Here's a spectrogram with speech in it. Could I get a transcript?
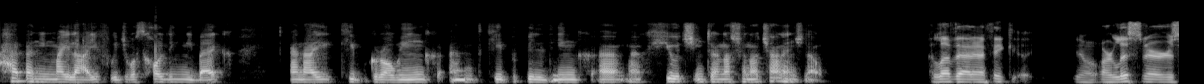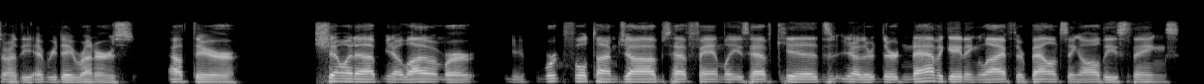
happened in my life which was holding me back and i keep growing and keep building um, a huge international challenge now I love that, and I think uh, you know our listeners are the everyday runners out there showing up. You know, a lot of them are you work full time jobs, have families, have kids. You know, they're they're navigating life, they're balancing all these things,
